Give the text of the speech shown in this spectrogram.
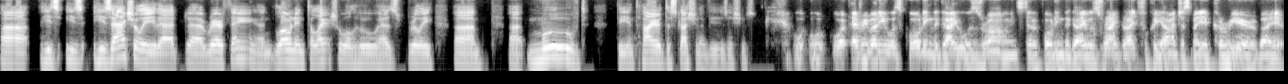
uh, he's he's he's actually that uh, rare thing, a lone intellectual who has really um, uh, moved the entire discussion of these issues. Everybody was quoting the guy who was wrong instead of quoting the guy who was right. Right? Fukuyama just made a career by a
